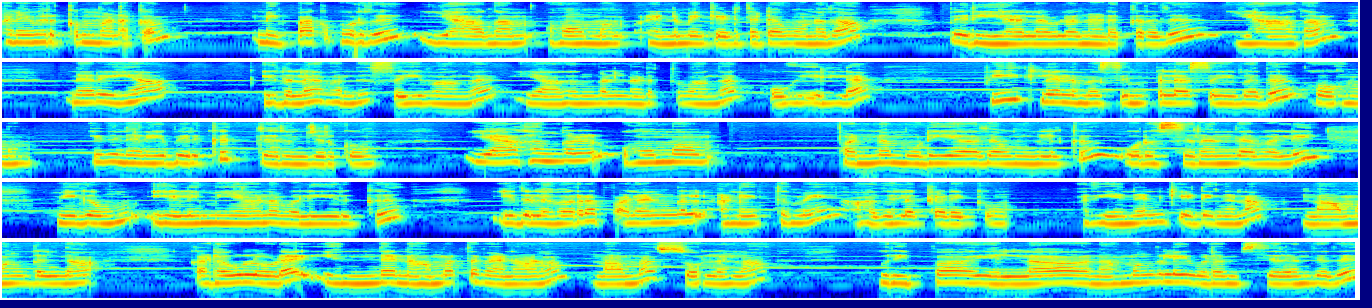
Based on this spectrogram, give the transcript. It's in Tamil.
அனைவருக்கும் வணக்கம். இன்றைக்கி பார்க்க போகிறது யாகம் ஹோமம் ரெண்டுமே கிட்டத்தட்ட ஒன்று தான் பெரிய அளவில் நடக்கிறது யாகம். நிறையா இதில் வந்து செய்வாங்க யாகங்கள் நடத்துவாங்க. கோயிலில் வீட்டில் நம்ம சிம்பிளாக செய்வது ஹோமம். இது நிறைய பேருக்கு தெரிஞ்சிருக்கும். யாகங்கள் ஹோமம் பண்ண முடியாதவங்களுக்கு ஒரு சிறந்த வழி மிகவும் எளிமையான வழி இருக்குது இதில் வர்ற பலன்கள் அனைத்துமே அதில் கிடைக்கும். அது என்னன்னு கேட்டிங்கன்னா நாமங்கள் தான் கடவுளோட எந்த நாமத்தை வேணாலும் நாம் சொல்லலாம். குறிப்பாக எல்லா நாமங்களை விட சிறந்தது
